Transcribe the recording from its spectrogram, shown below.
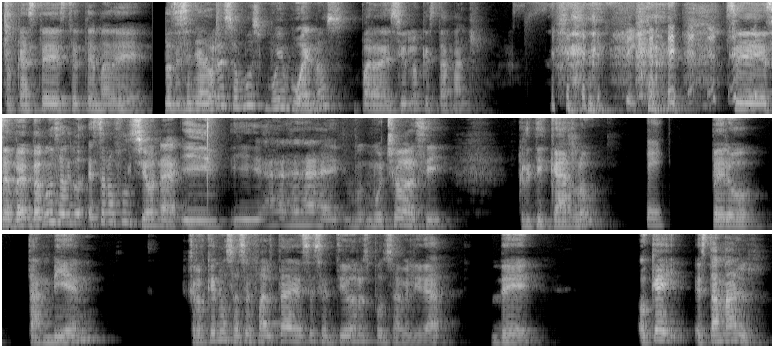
tocaste este tema de los diseñadores somos muy buenos para decir lo que está mal. sí. sí, o sea, vemos algo, esto no funciona y, y mucho así criticarlo. Sí. Pero también creo que nos hace falta ese sentido de responsabilidad de, ok, está mal,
